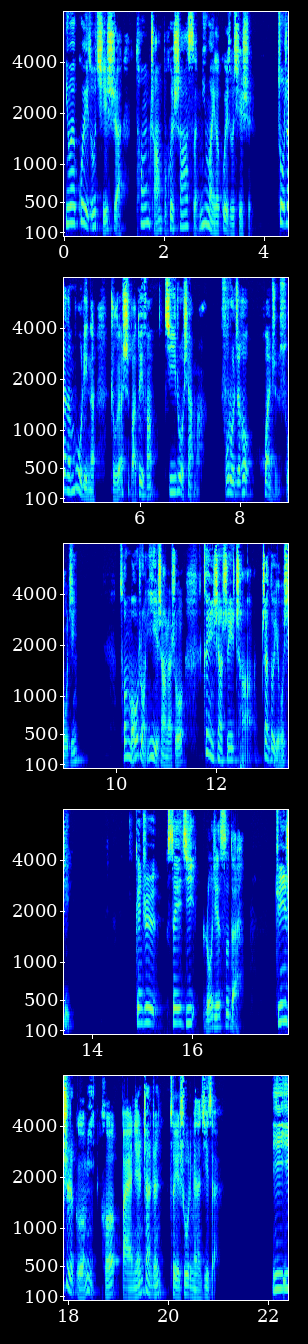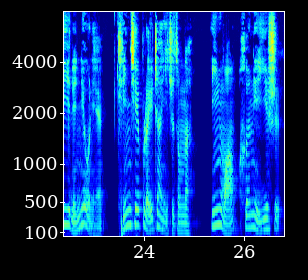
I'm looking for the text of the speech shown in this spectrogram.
因为贵族骑士啊通常不会杀死另外一个贵族骑士。作战的目的呢，主要是把对方击落下马，俘虏之后换取赎金。从某种意义上来说，更像是一场战斗游戏。根据 C.G. 罗杰斯的《军事革命和百年战争》这一书里面的记载，一一零六年廷切布雷战役之中呢。英王亨利一世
